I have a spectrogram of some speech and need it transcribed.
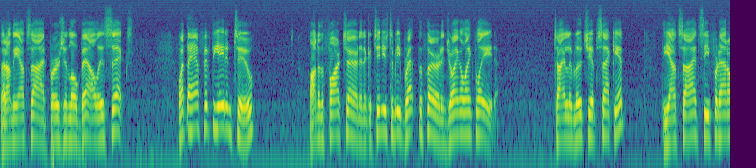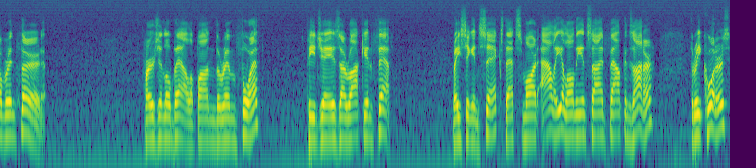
Then on the outside, Persian Lobel is sixth. Went the half 58 and 2. Onto the far turn, and it continues to be Brett the third, enjoying a length lead. Tyler Blue Chip second. The outside, Seaford Hanover in third. Persian Lobel upon the rim fourth. PJ's Iraq in fifth. Racing in sixth, that's Smart Alley along the inside, Falcons Honor. Three quarters,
